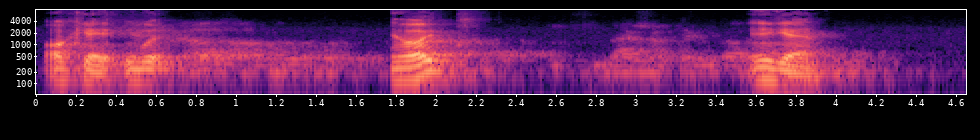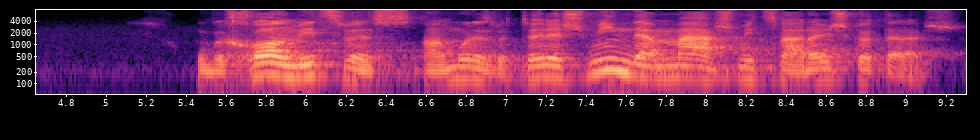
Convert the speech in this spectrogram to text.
Oké, okay. hogy? Igen. Ubechal mitzvesz, a murezbe törés, és minden más mitzvára is köteles.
